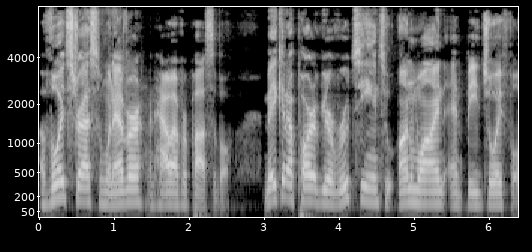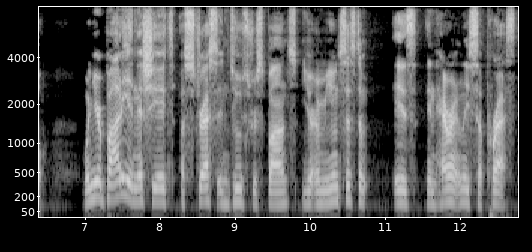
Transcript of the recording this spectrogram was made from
Avoid stress whenever and however possible. Make it a part of your routine to unwind and be joyful. When your body initiates a stress induced response, your immune system is inherently suppressed,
